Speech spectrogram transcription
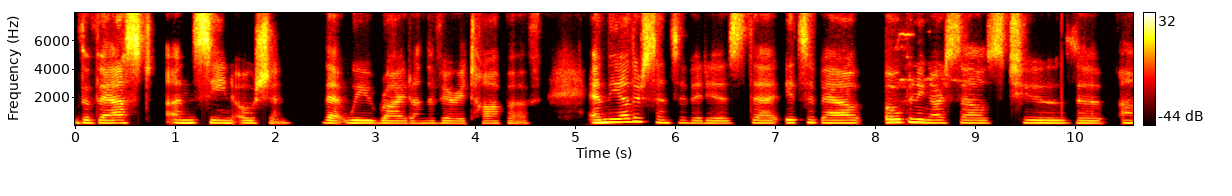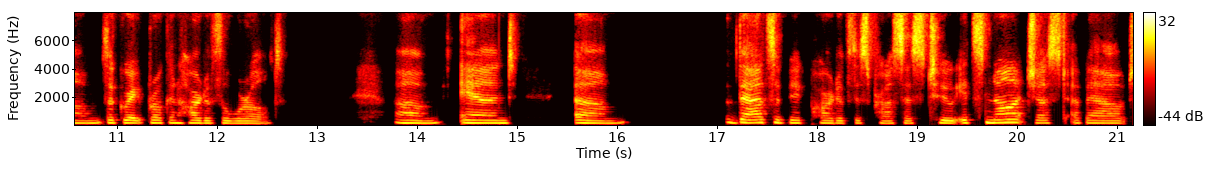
the vast unseen ocean that we ride on the very top of. And the other sense of it is that it's about opening ourselves to the um, the great broken heart of the world. Um, and um, that's a big part of this process too. It's not just about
